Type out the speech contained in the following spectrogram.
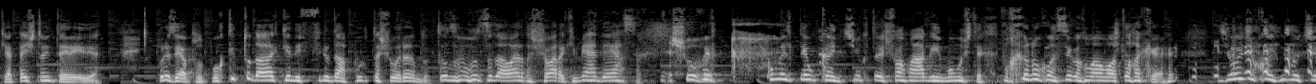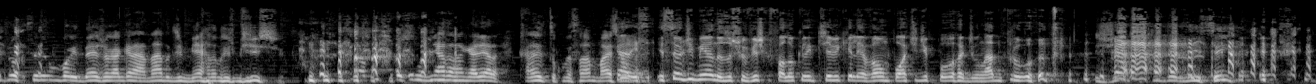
que até estão em trailer. Por exemplo, por que toda hora aquele filho da puta tá chorando? Todo mundo toda hora chora, que merda é essa? É chuva. Como ele tem um cantinho que transforma água em monster? Por que eu não consigo arrumar uma toca? De onde o Kojima tirou que seria uma boa ideia jogar granada de merda nos bichos? Jogando merda na galera. Caralho, tô começando a mais. Cara, isso, isso é o de menos. O Chuvisco falou que ele teve que levar um pote de porra de um lado pro outro. Gente, que delícia, hein?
